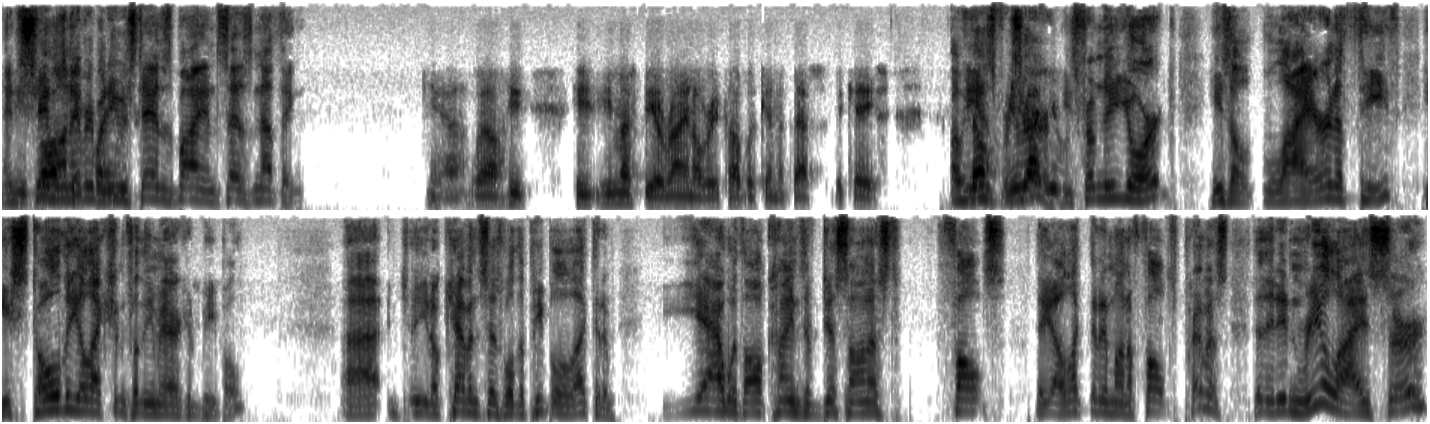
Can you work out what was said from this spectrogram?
and shame on everybody who stands by and says nothing. Yeah, well, he, he he must be a RINO Republican if that's the case. Oh, he No, is for sure. right, He's from New York. He's a liar and a thief. He stole the election from the American people. Uh, you know, Kevin says, well, the people elected him. Yeah, with all kinds of dishonest, false. They elected him on a false premise that they didn't realize, sir.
